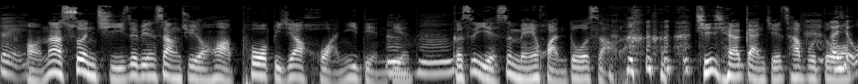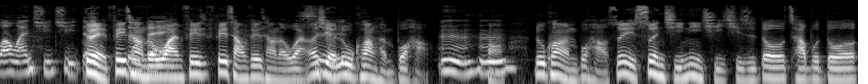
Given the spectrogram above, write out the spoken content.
对。哦。那顺骑这边上去的话，坡比较缓一点点，可是也是没缓多少了，骑起来感觉差不多，而且弯弯曲曲的，对，非常的弯，非非常非常的弯，而且路况很不好，嗯，哦，路况很不好，所以顺骑逆骑其实都差不多，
